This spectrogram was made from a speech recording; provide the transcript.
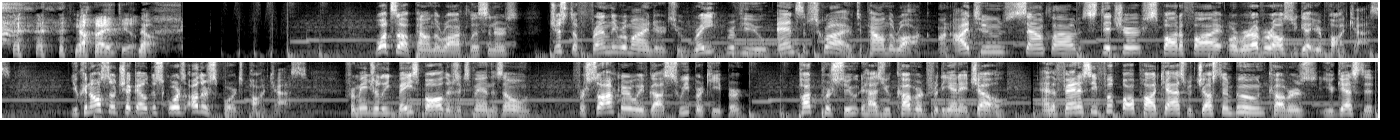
not ideal. No. What's up, Pound the Rock listeners? Just a friendly reminder to rate, review, and subscribe to Pound the Rock on iTunes, SoundCloud, Stitcher, Spotify, or wherever else you get your podcasts. You can also check out the Score's other sports podcasts. For Major League Baseball, there's Expand the Zone. For soccer, we've got Sweeper Keeper. Puck Pursuit has you covered for the NHL. And the Fantasy Football Podcast with Justin Boone covers, you guessed it,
